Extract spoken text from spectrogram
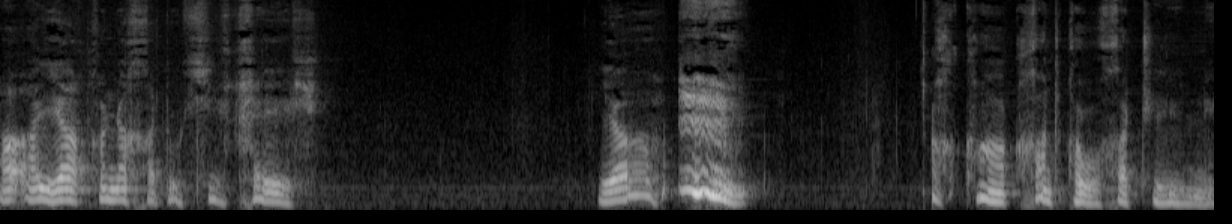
А я хонахат усихээс. Я аркааққат қауқатиинни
